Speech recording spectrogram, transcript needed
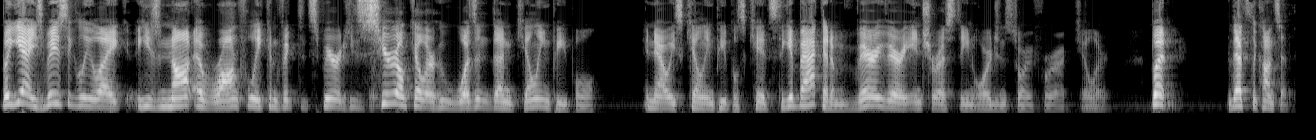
But yeah, he's basically like he's not a wrongfully convicted spirit. He's a serial killer who wasn't done killing people, and now he's killing people's kids to get back at him. Very, very interesting origin story for a killer. But that's the concept.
